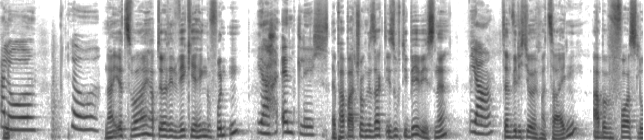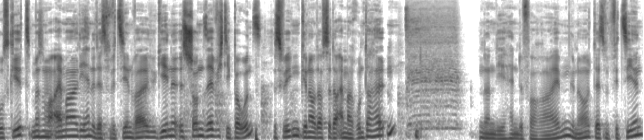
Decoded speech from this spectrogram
Hallo. Hallo. Na, ihr zwei, habt ihr den Weg hierhin gefunden? Ja, endlich. Der Papa hat schon gesagt, ihr sucht die Babys, ne? Ja. Dann will ich die euch mal zeigen. Aber bevor es losgeht, müssen wir einmal die Hände desinfizieren, weil Hygiene ist schon sehr wichtig bei uns. Deswegen, genau, darfst du da einmal runterhalten. Und dann die Hände verreiben, genau, desinfizieren.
